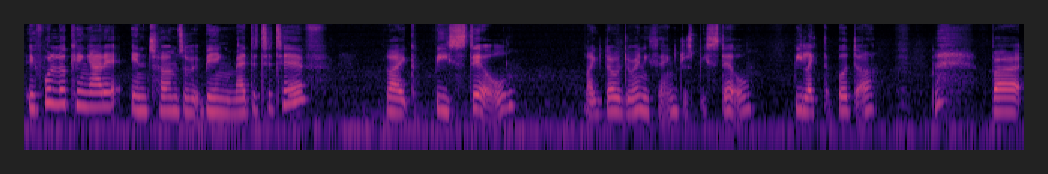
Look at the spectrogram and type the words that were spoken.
if we're looking at it in terms of it being meditative, like be still, like don't do anything, just be still, be like the Buddha. but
